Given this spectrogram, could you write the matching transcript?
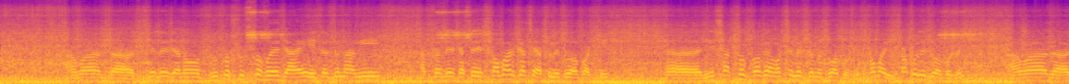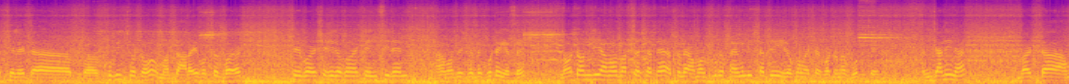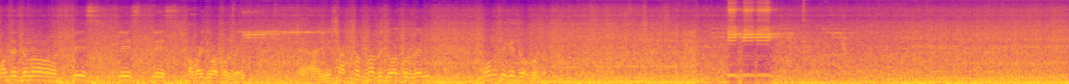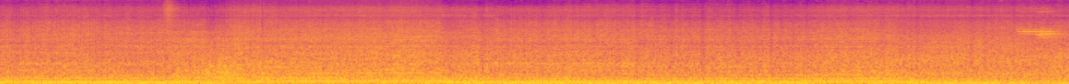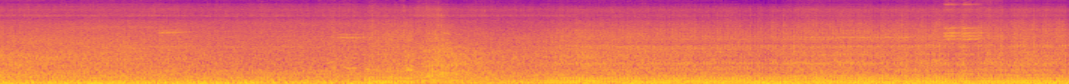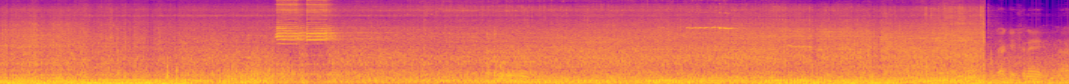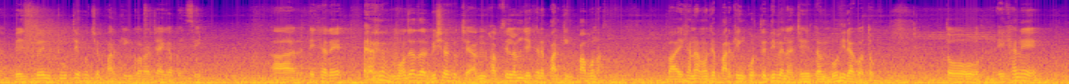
আমার ছেলে যেন দ্রুত সুস্থ হয়ে যায়, এটার জন্য আমি আপনাদের কাছে, সবার কাছে আসলে দোয়া প্রার্থী। নিঃস্বার্থকভাবে আমার ছেলের জন্য দোয়া করবেন। সবাই, সকলে দোয়া করবেন। আমার ছেলেটা খুবই ছোট, মাত্র আড়াই বছর বয়স। সেই বয়সে এইরকম একটা ইনসিডেন্ট আমাদের সাথে ঘটে গেছে। নট অনলি আমার বাচ্চার সাথে, আসলে আমার পুরো ফ্যামিলির সাথে এরকম একটা ঘটনা ঘটছে। আমি জানি না বাট আমাদের জন্য প্লিজ প্লিজ প্লিজ সবাই দোয়া করবেন। নিঃস্বার্থকভাবে দোয়া করবেন। মন থেকে দোয়া করবেন এখানে বেসমেন্ট টুতে হচ্ছে পার্কিং করার জায়গা পাইছি আর এখানে মজাদার বিষয় হচ্ছে, আমি ভাবছিলাম যে এখানে পার্কিং পাবো না, বা এখানে আমাকে পার্কিং করতে দিবে না, যেহেতু আমি বহিরাগত। তো এখানে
